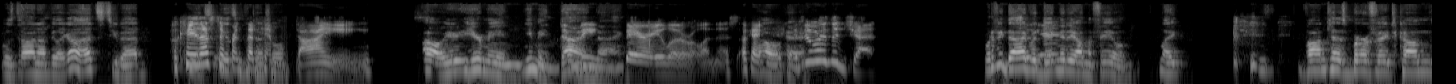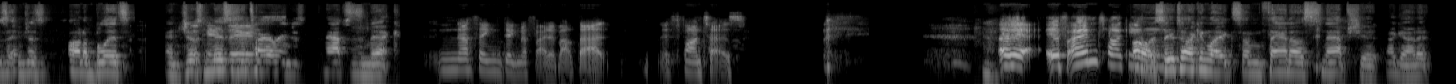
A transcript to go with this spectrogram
was done, I'd be like, oh, that's too bad. Okay, that's different than him dying. Oh, you you mean you mean I'm dying being dying? very literal in this. Okay, Oh, okay. if it were the Jets, What if he died So with dignity on the field? Like Vontaze Burfict comes and just on a blitz and just Okay, misses entirely and just snaps his neck. nothing dignified about that. It's Vontaze. okay, if I'm talking, Oh, so you're talking like some Thanos snap shit. I got it.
